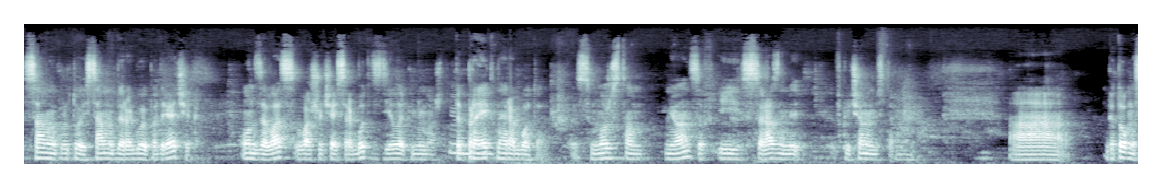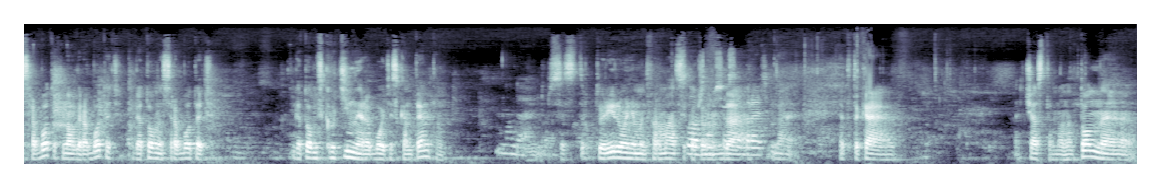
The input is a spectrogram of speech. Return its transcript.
самый крутой, самый дорогой подрядчик, он за вас вашу часть работы сделать не может. Это проектная работа с множеством нюансов и с разными включенными сторонами. А, готовность работать, много работать, готовность работать, готовность к рутинной работе с контентом, Ну да. да. со структурированием информации. Сложно которую- всё да, собрать. Да, это такая часто монотонная,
